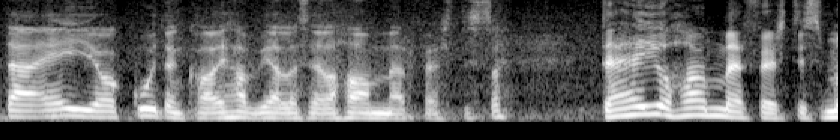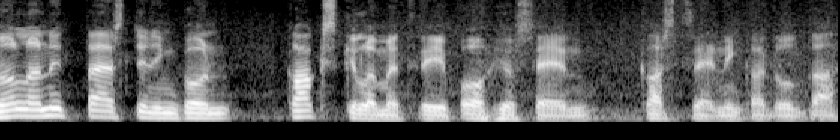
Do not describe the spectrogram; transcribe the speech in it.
Tämä ei ole kuitenkaan ihan vielä siellä Hammerfestissä. Tämä ei ole Hammerfestissä. Me ollaan nyt päästy niin kuin kaksi kilometriä pohjoiseen Kastreenin kadulta.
